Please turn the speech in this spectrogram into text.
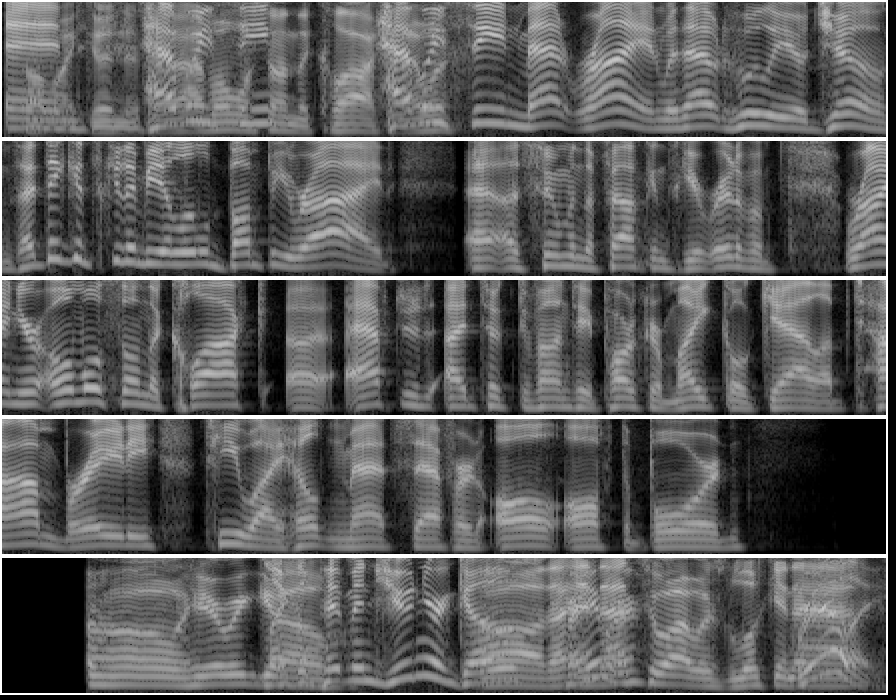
and oh my goodness, have I, we I'm seen, on the clock. Have we seen Matt Ryan without Julio Jones? I think it's going to be a little bumpy ride uh, assuming the Falcons get rid of him. Ryan, you're almost on the clock. Uh, after I took DeVante Parker, Michael Gallup, Tom Brady, T.Y. Hilton, Matt Stafford, all off the board. Oh, here we go. Michael Pittman Jr. goes. Oh, that, that's who I was looking really? at. Really?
